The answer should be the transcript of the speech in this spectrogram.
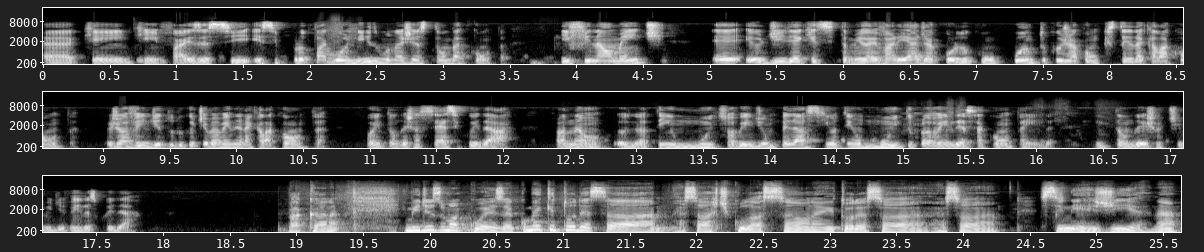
é, quem, quem faz esse, esse protagonismo na gestão da conta. E finalmente, é, eu diria que esse também vai variar de acordo com o quanto que eu já conquistei daquela conta. Eu já vendi tudo que eu tinha para vender naquela conta? Pô, então deixa a CS cuidar. Fala, não, eu ainda tenho muito, só vendi um pedacinho, eu tenho muito para vender essa conta ainda. Então deixa o time de vendas cuidar. Bacana. Me diz uma coisa, como é que toda essa, essa articulação né, e toda essa, essa sinergia, né,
